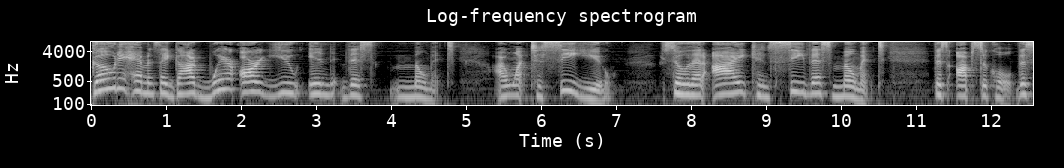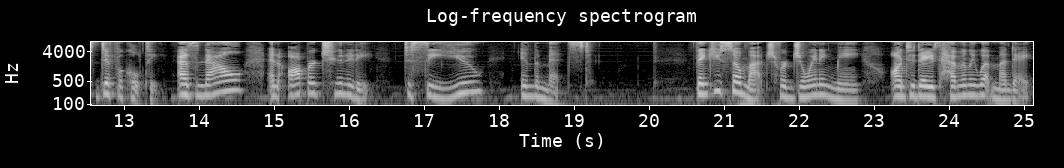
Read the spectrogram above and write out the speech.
go to Him and say, God, where are you in this moment? I want to see you so that I can see this moment, this obstacle, this difficulty as now an opportunity to see you in the midst. Thank you so much for joining me on today's Heavenly Wit Monday.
